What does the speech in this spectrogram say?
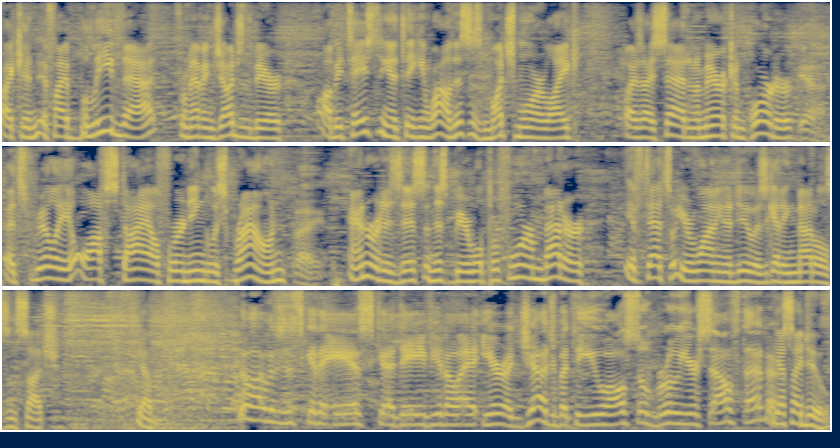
I can, if I believe that from having judged the beer, I'll be tasting it thinking, wow, this is much more like, as I said, an American porter. Yeah. It's really off style for an English brown. Right. Enter it as this, and this beer will perform better if that's what you're wanting to do, is getting medals and such. Yeah. No, I was just going to ask uh, Dave. You know, uh, you're a judge, but do you also brew yourself then? or- Yes, I do.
